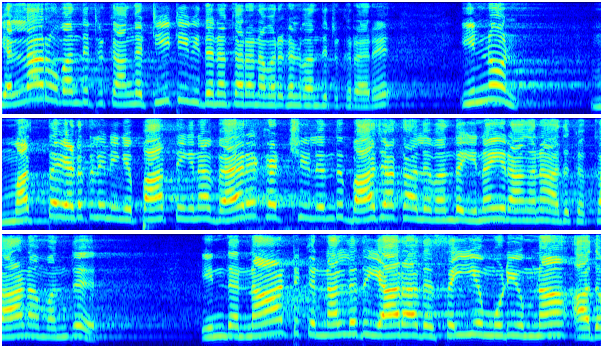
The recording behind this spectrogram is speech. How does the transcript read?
எல்லாரும் வந்துட்டு இருக்காங்க டிடிவி தினகரன் அவர்கள் வந்துட்டு இருக்கிறாரு இன்னொன்று மற்ற இடத்துல நீங்கள் பார்த்தீங்கன்னா வேறு கட்சியிலேருந்து பாஜகவில் வந்து இணையிறாங்கன்னா அதுக்கு காரணம் வந்து இந்த நாட்டுக்கு நல்லது யாராவது செய்ய முடியும்னா அதை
